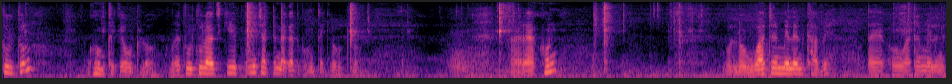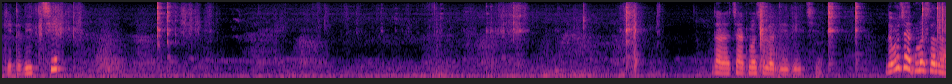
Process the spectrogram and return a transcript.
তুলতুল ঘুম থেকে উঠল। মানে তুলতুল আজকে পৌনে চারটে নাগাদ ঘুম থেকে উঠল। আর এখন বলল ওয়াটারমেলন খাবে। তাই এখন ওয়াটারমেলন কেটে দিচ্ছি। দাঁড়া, চাট মশলা দিয়ে দিচ্ছি। দেবো চাট মশলা।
